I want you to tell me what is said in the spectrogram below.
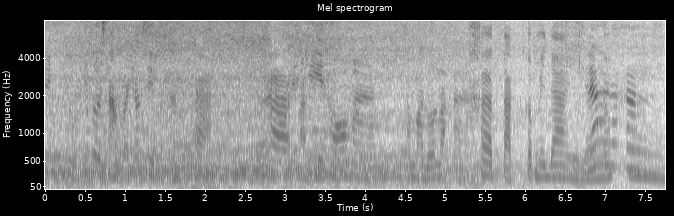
ริง ๆ อยู่ที่ตัว 390อะค่ะค่ะ ค่ะไอ้ที่เขาเอามาเอามาลดราคา ค่าตัดก็ไม่ได้อยู่แล้วไม่ได้เนาะนะคะ อืม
